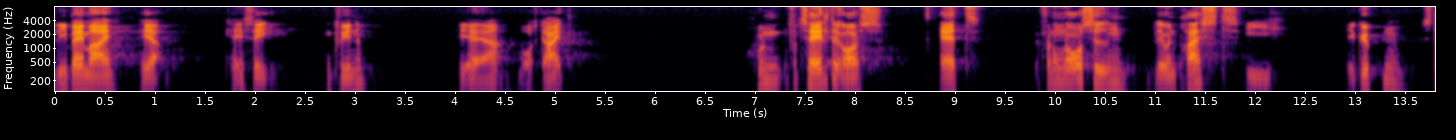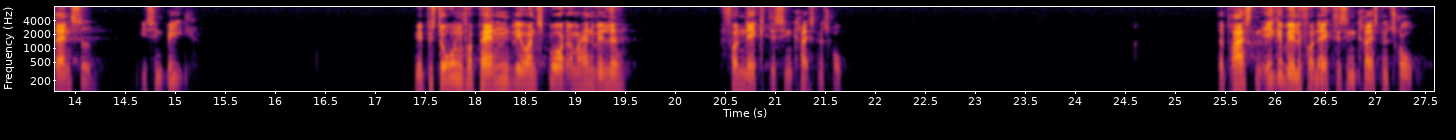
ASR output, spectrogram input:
Lige bag mig her kan I se en kvinde. Det er vores guide. Hun fortalte os, at for nogle år siden blev en præst i Ægypten stanset i sin bil. Med pistolen for panden blev han spurgt, om han ville fornægte sin kristne tro. Da præsten ikke ville fornægte sin kristne tro,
